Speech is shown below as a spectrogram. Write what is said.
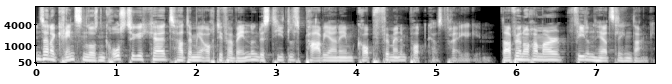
In seiner grenzenlosen Großzügigkeit hat er mir auch die Verwendung des Titels Paviane im Kopf für meinen Podcast freigegeben. Dafür noch einmal vielen herzlichen Dank.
